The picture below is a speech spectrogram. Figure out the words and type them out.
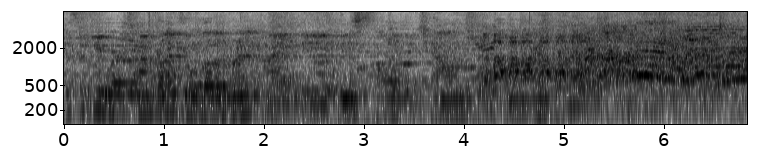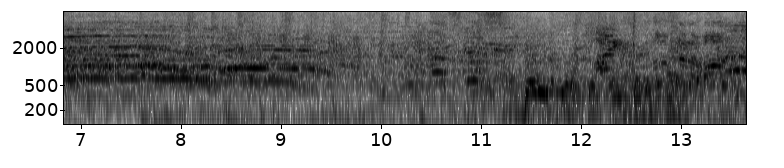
Just a few words. I'm Brian's little brother Brent. I am the least politically challenged. Better, better, better, better,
